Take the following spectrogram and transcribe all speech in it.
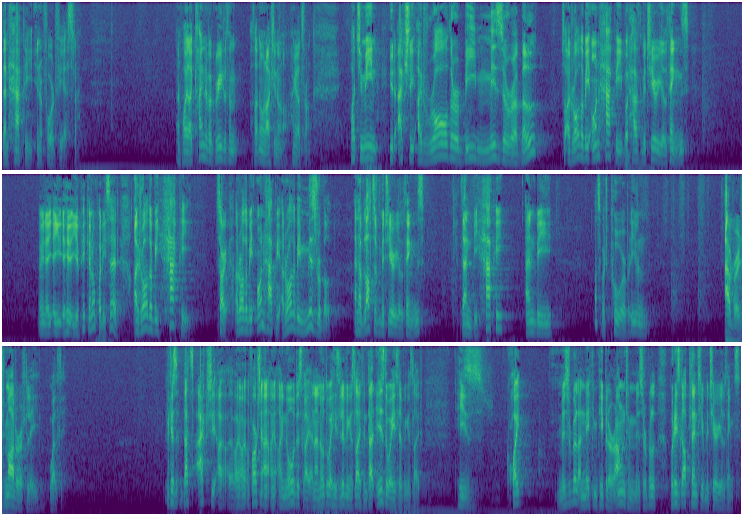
than happy in a Ford Fiesta. And while I kind of agreed with him, I thought, no, no actually, no, no, hang on, that's wrong. What do you mean, you'd actually, I'd rather be miserable, so I'd rather be unhappy but have material things. I mean, you're picking up what he said. I'd rather be happy. Sorry, I'd rather be unhappy. I'd rather be miserable and have lots of material things than be happy and be not so much poor, but even average, moderately wealthy because that's actually, I, I, unfortunately, I, I, know this guy and I know the way he's living his life, and that is the way he's living his life. He's quite miserable and making people around him miserable, but he's got plenty of material things.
